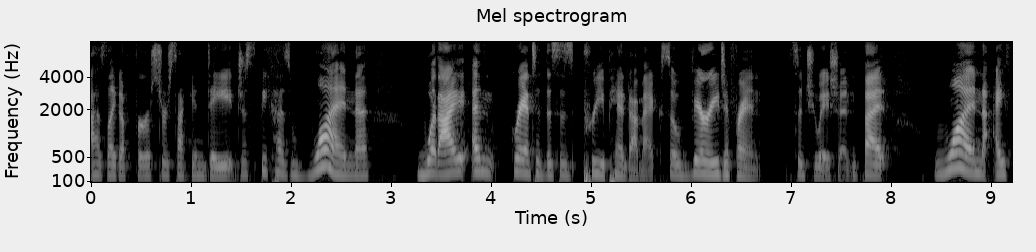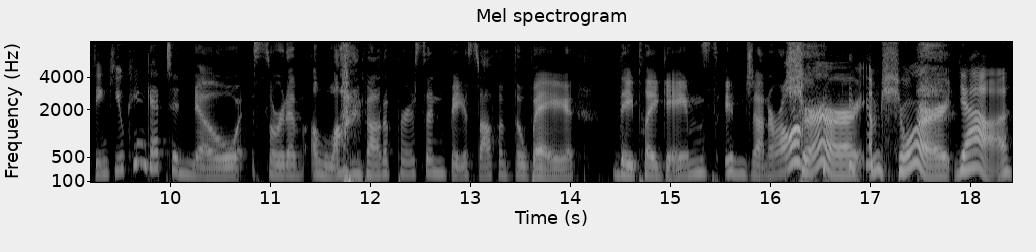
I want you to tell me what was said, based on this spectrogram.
as like a first or second date just because one what I and granted this is pre-pandemic, so very different situation, but one, I think you can get to know sort of a lot about a person based off of the way they play games in general. Sure. I'm sure. Yeah.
